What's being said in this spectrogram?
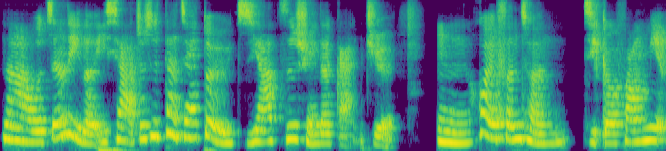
那我整理了一下，就是大家对于职涯咨询的感觉，嗯，会分成几个方面。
